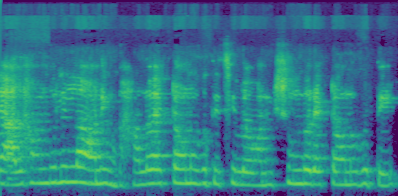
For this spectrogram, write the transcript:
আলহামদুলিল্লাহ অনেক ভালো একটা অনুভূতি ছিল, অনেক সুন্দর একটা অনুভূতি।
